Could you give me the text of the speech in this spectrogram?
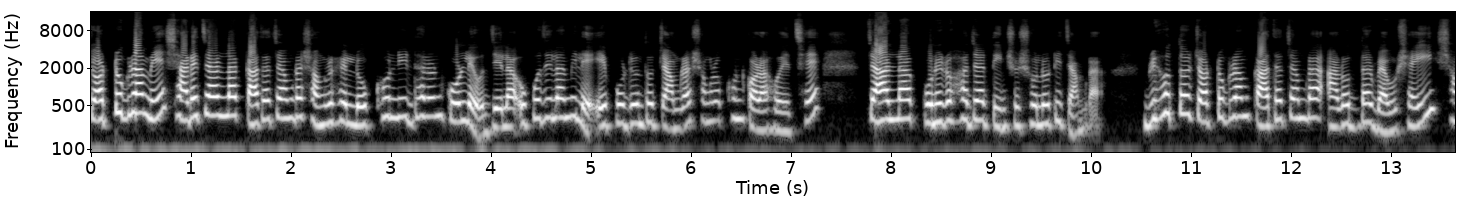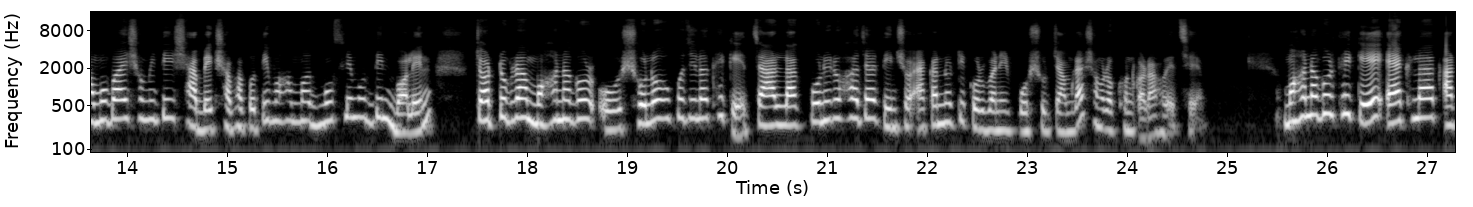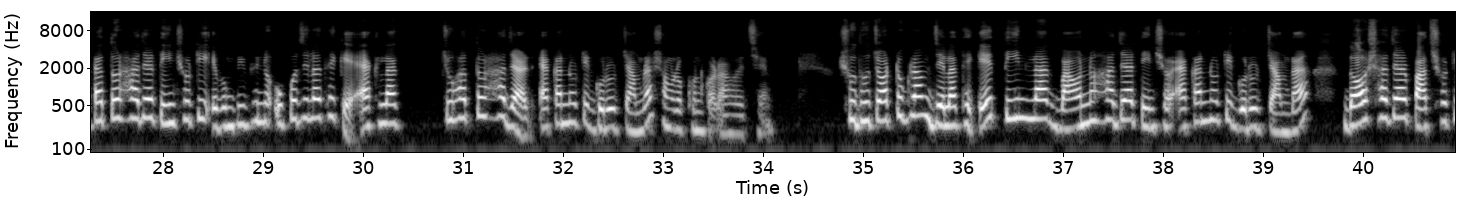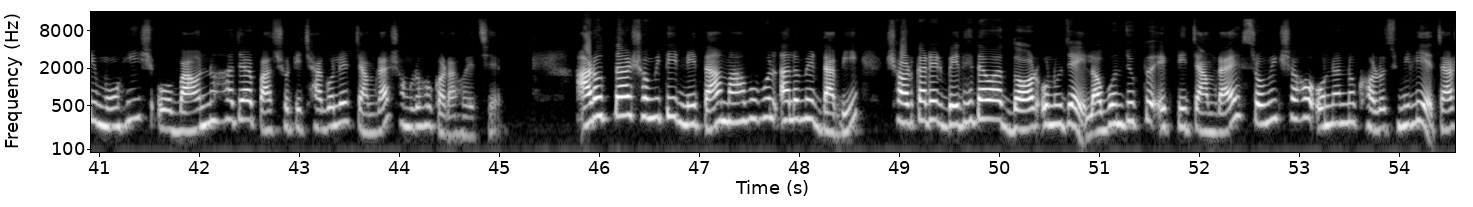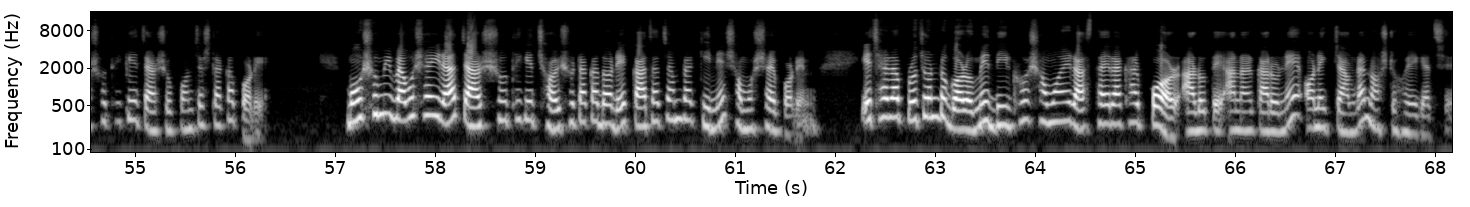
চট্টগ্রামে সাড়ে চার লাখ কাঁচা চামড়া সংগ্রহের লক্ষ্য নির্ধারণ করলেও জেলা উপজেলা মিলে এ পর্যন্ত চামড়া সংরক্ষণ করা হয়েছে চার লাখ পনেরো হাজার তিনশো ষোলোটি চামড়া। বৃহত্তর চট্টগ্রাম কাঁচা চামড়া আড়তদার ব্যবসায়ী সমবায় সমিতির সাবেক সভাপতি মোহাম্মদ মুসলিম উদ্দিন বলেন, চট্টগ্রাম মহানগর ও ষোলো উপজেলা থেকে চার লাখ পনেরো হাজার তিনশো একান্নটি কোরবানির পশুর চামড়া সংরক্ষণ করা হয়েছে। মহানগর থেকে এক লাখ আটাত্তর হাজার তিনশোটি এবং বিভিন্ন উপজেলা থেকে এক লাখ চুহাত্তর হাজার একান্নটি গরুর চামড়া সংরক্ষণ করা হয়েছে। শুধু চট্টগ্রাম জেলা থেকে তিন লাখ বাউন্ন হাজার তিনশো একান্নটি গরুর চামড়া, দশ হাজার পাঁচশোটি মহিষ ও বাউন্ন হাজার পাঁচশোটি ছাগলের চামড়া সংগ্রহ করা হয়েছে। আড়তদার সমিতির নেতা মাহবুবুল আলমের দাবি, সরকারের বেঁধে দেওয়া দর অনুযায়ী লবণযুক্ত একটি চামড়ায় শ্রমিক সহ অন্যান্য খরচ মিলিয়ে চারশো থেকে চারশো পঞ্চাশ টাকা পড়ে। মৌসুমি ব্যবসায়ীরা চারশো থেকে ছয়শো টাকা দরে কাঁচা চামড়া কিনে সমস্যায় পড়েন। এছাড়া প্রচণ্ড গরমে দীর্ঘ সময় রাস্তায় রাখার পর আড়তে আনার কারণে অনেক চামড়া নষ্ট হয়ে গেছে।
